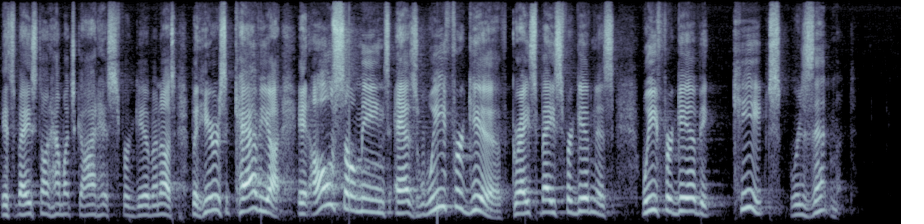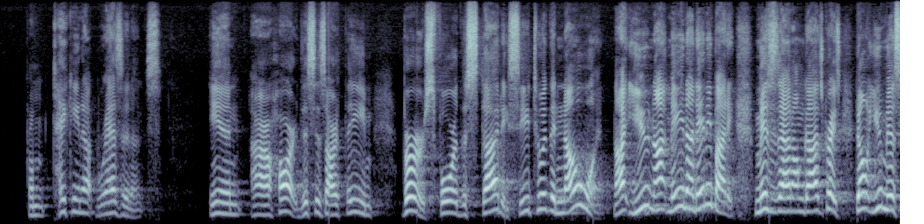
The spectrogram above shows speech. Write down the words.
It's based on how much God has forgiven us. But here's a caveat it also means as we forgive, grace based forgiveness, we forgive, it keeps resentment from taking up residence in our heart. This is our theme verse for the study. See to it that no one, not you, not me, not anybody, misses out on God's grace. Don't you miss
